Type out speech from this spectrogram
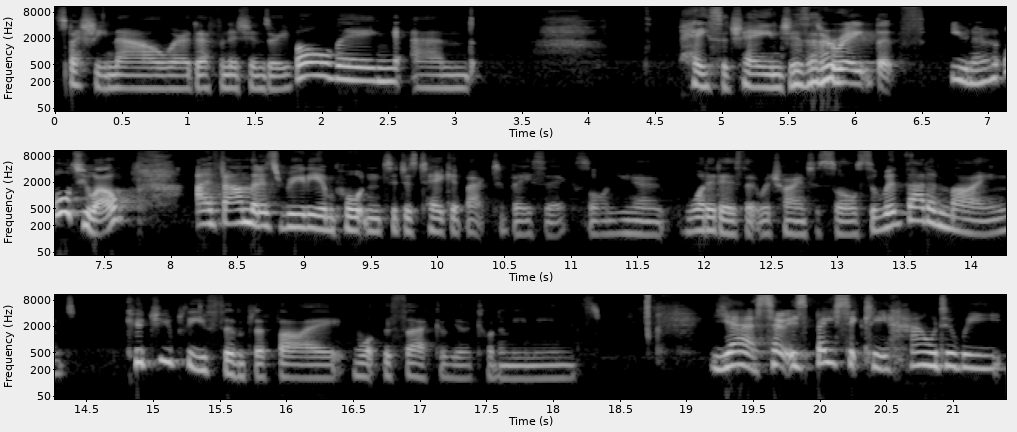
especially now where definitions are evolving and the pace of change is at a rate that's you know all too well i found that it's really important to just take it back to basics on you know what it is that we're trying to solve so with that in mind could you please simplify what the circular economy means? Yeah, so it's basically how do we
